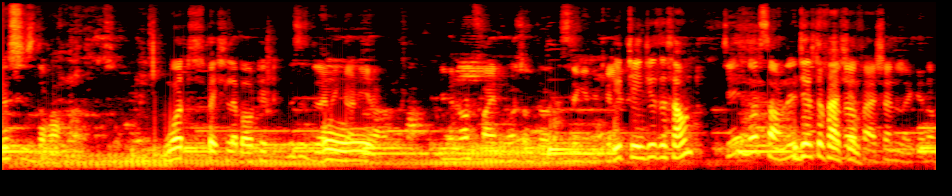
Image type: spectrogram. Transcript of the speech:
This is the one. What's special about it? This is the demicard. Oh. Yeah. You will not find most of the thing in ukulele. It changes the sound? Change not sound. It's just a fashion. fashion, like you know.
